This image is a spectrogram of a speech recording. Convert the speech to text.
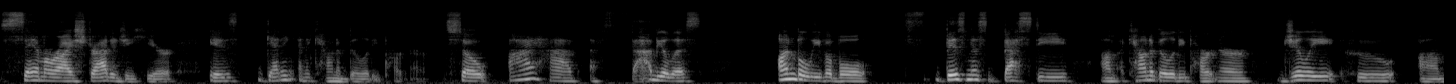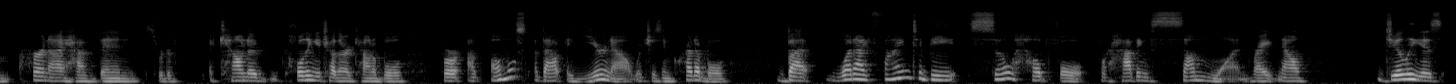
samurai strategy here is getting an accountability partner. So I have a fabulous, unbelievable business bestie, um, accountability partner, Jilly, who um, her and I have been sort of accountable, holding each other accountable for almost about a year now, which is incredible. But what I find to be so helpful for having someone, right now, Jilly is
